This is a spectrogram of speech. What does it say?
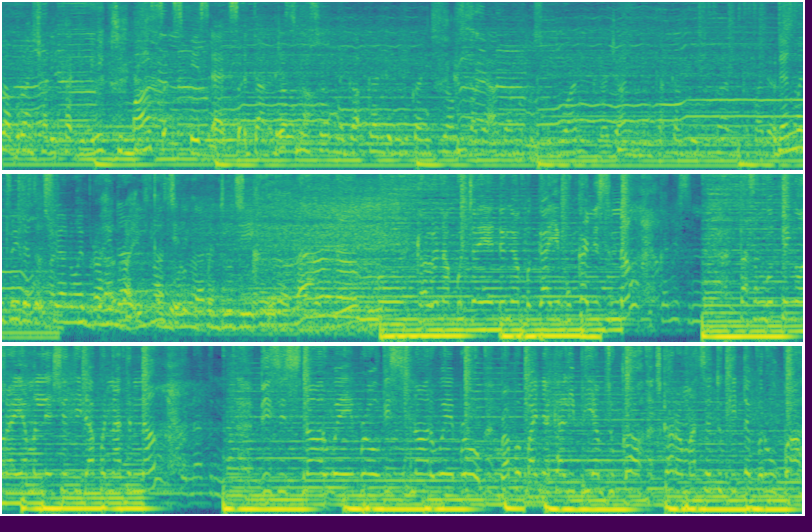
pelaburan syarikat dimiliki Mars, SpaceX dan dalam usaha menegakkan kedudukan Islam sebagai agama persekutuan, kerajaan meningkatkan kedudukan kepada Perdana Menteri Datuk Seri Anwar Ibrahim meraihkan golongan pendidik Kalau nak berjaya dengan bergaya bukannya senang. Tak sanggup tengok rakyat Malaysia tidak pernah tenang This is not a way bro, this is not a way bro. Berapa banyak kali PM tukar Sekarang masa tu kita berubah.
